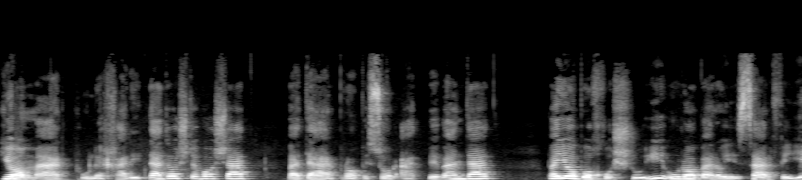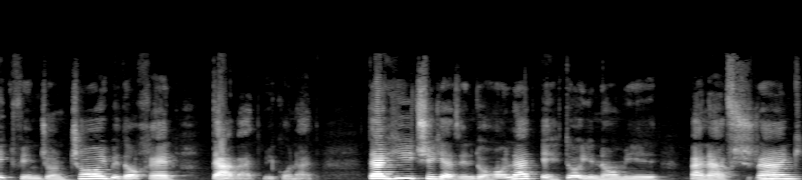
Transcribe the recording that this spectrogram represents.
یا مرد پول خرید نداشته باشد و درب را به سرعت ببندد و یا با خوشرویی او را برای صرف یک فنجان چای به داخل دعوت می کند. در هیچ یک از این دو حالت اهدای نامی بنفش رنگ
